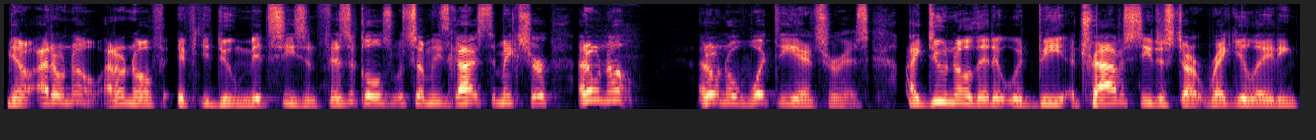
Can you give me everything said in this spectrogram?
you know, I don't know. I don't know if, if you do midseason physicals with some of these guys to make sure. I don't know. I don't know what the answer is. I do know that it would be a travesty to start regulating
